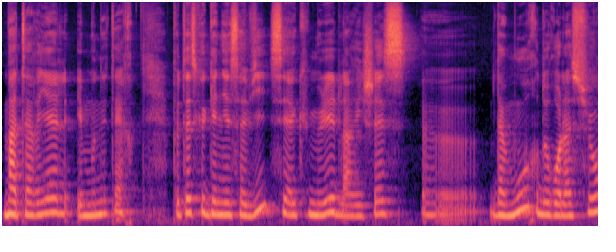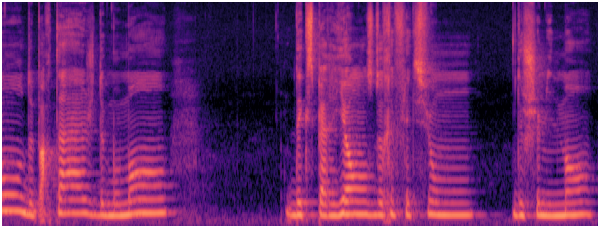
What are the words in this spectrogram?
matérielle et monétaire. Peut-être que gagner sa vie, c'est accumuler de la richesse euh, d'amour, de relations, de partage, de moments, d'expérience, de réflexion, de cheminement.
